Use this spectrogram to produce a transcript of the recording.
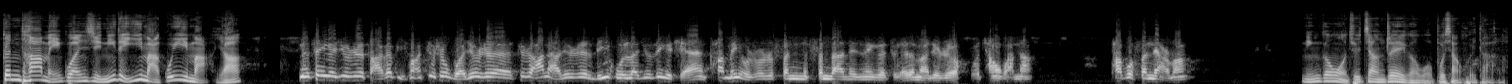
跟他没关系，你得一码归一码呀。那这个就是打个比方，就是我就是就是俺俩就是离婚了，就这个钱，他没有说是分分担的那个责任嘛？就是我偿还呢，他不分点儿吗？您跟我去降这个，我不想回答了。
